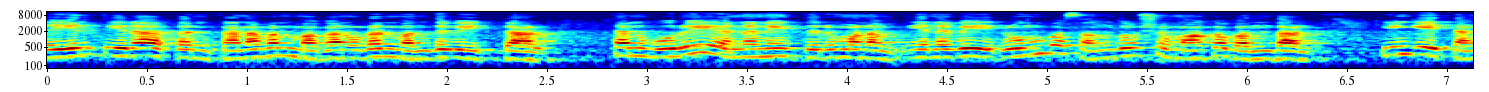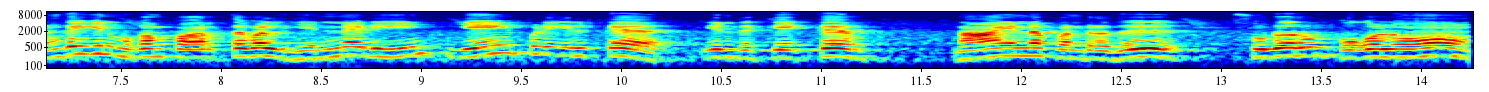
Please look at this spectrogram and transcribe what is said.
ஜெயந்திரா தன் கணவன் மகனுடன் வந்துவிட்டாள் தன் ஒரே அண்ணனின் திருமணம். எனவே ரொம்ப சந்தோஷமாக வந்தாள். இங்கே தங்கையின் முகம் பார்த்தவள் என்னடி ஏன் இப்படி இருக்க? என்று கேட்க நான் என்ன பண்ணுறது சுடரும் புகழும்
